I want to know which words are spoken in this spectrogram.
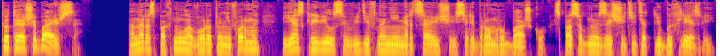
то ты ошибаешься. Она распахнула ворот униформы, и я скривился, увидев на ней мерцающую серебром рубашку, способную защитить от любых лезвий.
